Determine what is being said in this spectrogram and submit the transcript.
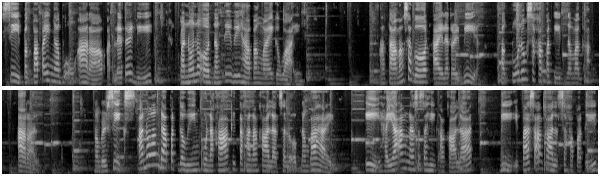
C. Pagpapahinga buong araw. At letter D. Panonood ng TV habang may gawain. Ang tamang sagot ay letter B. Pagtulong sa kapatid na mag-aral. Number 6. Ano ang dapat gawin kung nakakita ka ng kalat sa loob ng bahay? A. Hayaang nasa sahig ang kalat. B. Ipasa ang kalat sa kapatid.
